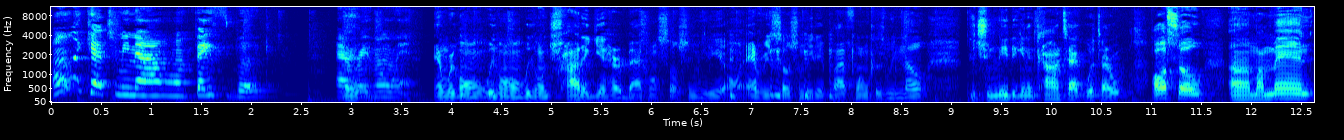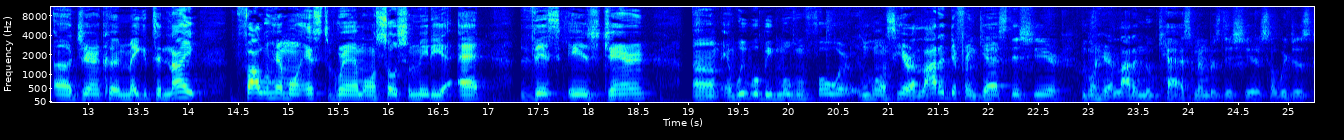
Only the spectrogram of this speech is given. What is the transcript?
only catch me now on Facebook at And- Raven Went. and we're going we're going we're going to try to get her back on social media on every social media platform because we know that you need to get in contact with her. Also, uh, my man uh, Jaron couldn't make it tonight. Follow him on Instagram on social media at this is Jaron. Um, and we will be moving forward. We're going to hear a lot of different guests this year. We're going to hear a lot of new cast members this year. So we're just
